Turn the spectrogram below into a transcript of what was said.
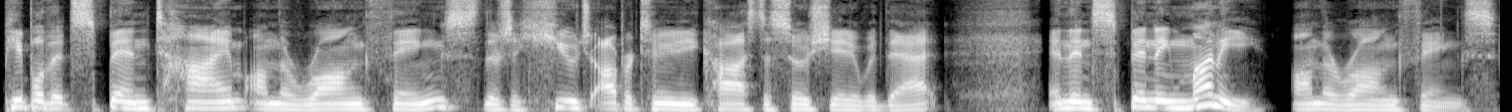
People that spend time on the wrong things, there's a huge opportunity cost associated with that. And then spending money on the wrong things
